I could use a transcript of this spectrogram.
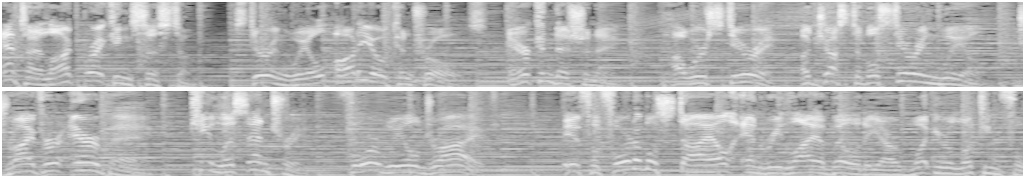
anti lock braking system, steering wheel audio controls, air conditioning power steering, adjustable steering wheel, driver airbag, keyless entry, four wheel drive. If affordable style and reliability are what you're looking for,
